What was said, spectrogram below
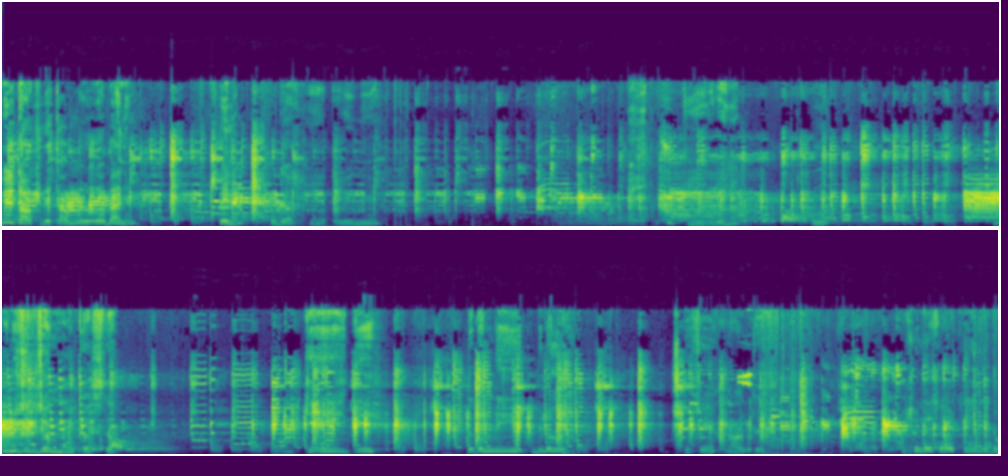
Beni takip et almalı benim. Benim. Bu da benim. Çok iyi benim. Bu. Yürüyeceğim montajda. Giydi. Dedim bir biraz şey artık. Şöyle şarkı yeli de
